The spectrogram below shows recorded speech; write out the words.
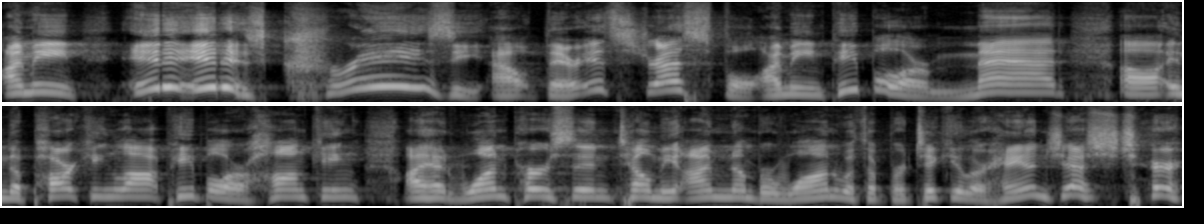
I mean, it, it is crazy out there. It's stressful. I mean, people are mad uh, in the parking lot. People are honking. I had one person tell me I'm number one with a particular hand gesture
